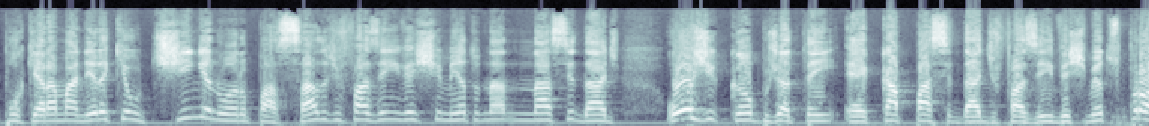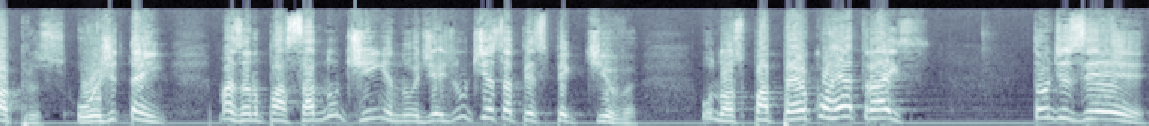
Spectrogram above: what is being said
Porque era a maneira que eu tinha no ano passado de fazer investimento na, na cidade. Hoje Campos já tem é, capacidade de fazer investimentos próprios. Hoje tem. Mas ano passado não tinha. No, não tinha essa perspectiva. O nosso papel é correr atrás. Então dizer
